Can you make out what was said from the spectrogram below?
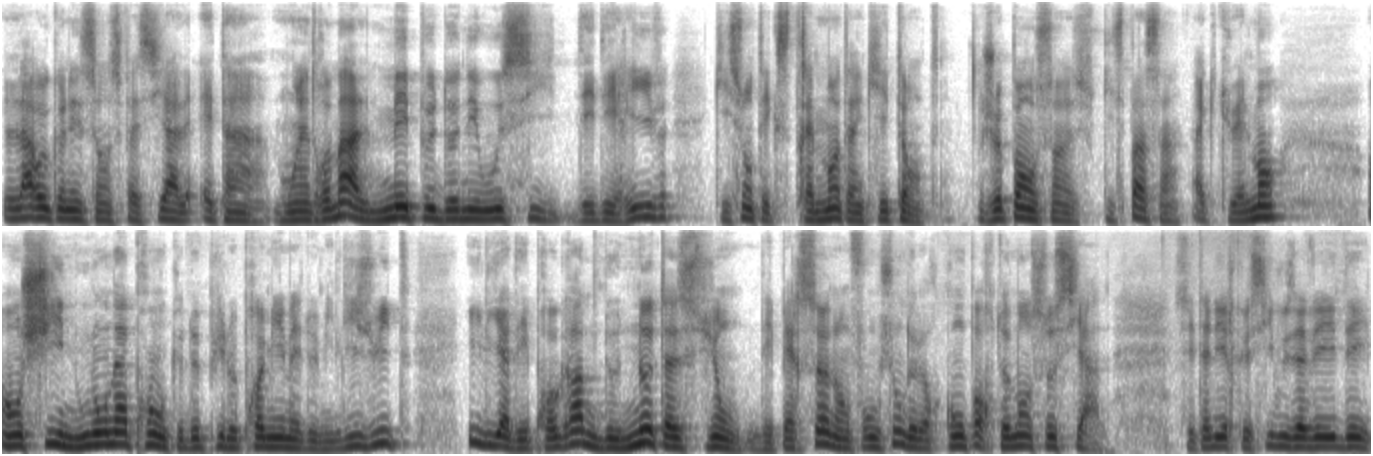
la reconnaissance faciale est un moindre mal, mais peut donner aussi des dérives qui sont extrêmement inquiétantes. Je pense à ce qui se passe hein, actuellement en Chine, où l'on apprend que depuis le 1er mai 2018, il y a des programmes de notation des personnes en fonction de leur comportement social. C'est-à-dire que si vous avez aidé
